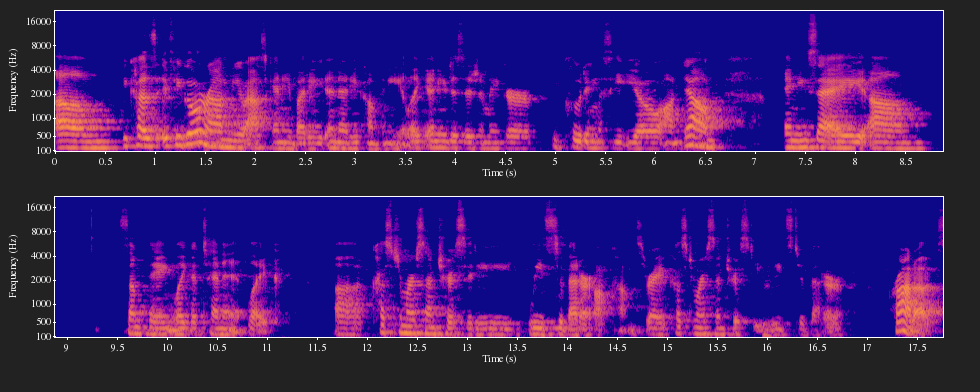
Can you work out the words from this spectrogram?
Um, because if you go around and you ask anybody in any company, like any decision maker, including the CEO on down, and you say um, something like a tenant like uh, customer centricity leads to better outcomes, right? Customer centricity leads to better products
